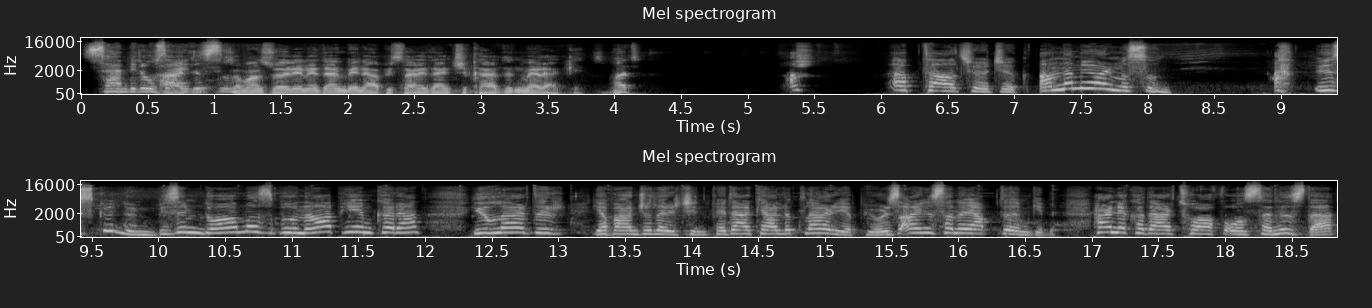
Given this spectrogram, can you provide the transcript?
Sen bir Hadi o uzaylısın. zaman söyle neden beni hapishaneden çıkardın merak ettim. Hadi. Aptal çocuk. Anlamıyor musun? Ah, üzgünüm. Bizim doğamız bu. Ne yapayım Karan? Yıllardır yabancılar için fedakarlıklar yapıyoruz. Aynı sana yaptığım gibi. Her ne kadar tuhaf olsanız da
